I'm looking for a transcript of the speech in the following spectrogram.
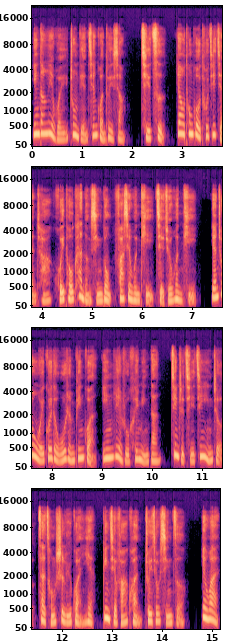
应当列为重点监管对象。其次，要通过突击检查、回头看等行动，发现问题，解决问题。严重违规的无人宾馆应列入黑名单，禁止其经营者再从事旅馆业，并且罚款追究刑责。另外，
